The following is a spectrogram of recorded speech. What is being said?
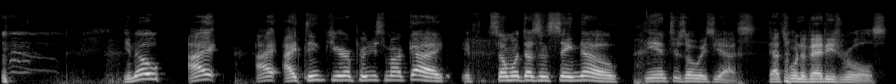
you know, I. I, I think you're a pretty smart guy. If someone doesn't say no, the answer's always yes. That's one of Eddie's rules.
